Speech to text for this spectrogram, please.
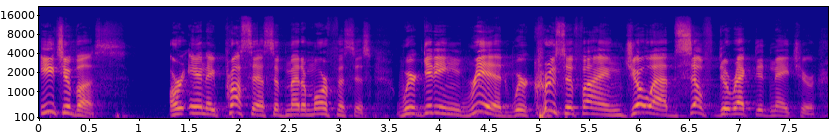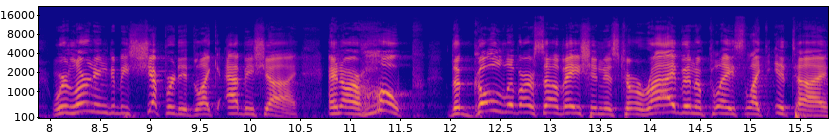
Each of us are in a process of metamorphosis. We're getting rid, we're crucifying Joab's self directed nature. We're learning to be shepherded like Abishai. And our hope, the goal of our salvation, is to arrive in a place like Ittai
